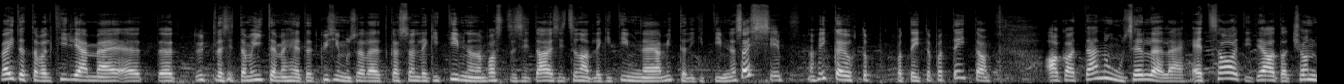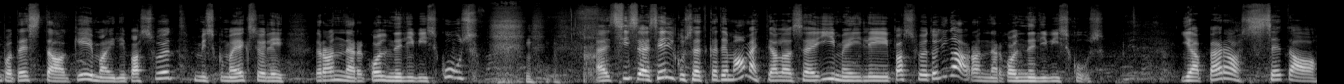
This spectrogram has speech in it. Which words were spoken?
väidetavalt hiljem et, et ütlesid tema IT-mehed, et küsimusele, et kas see on legitiimne, nad vastasid, ajasid sõnad legitiimne ja mittelegitiimne sassi. noh, ikka juhtub potato, potato aga tänu sellele, et saadi teada John Podesta Gmaili password, mis, kui ma ei eksi, oli runner kolm, neli, viis, kuus. siis selgus, et ka tema ametialase emaili password oli ka runner kolm, neli, viis, kuus. ja pärast seda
